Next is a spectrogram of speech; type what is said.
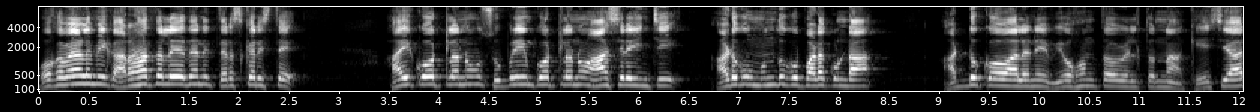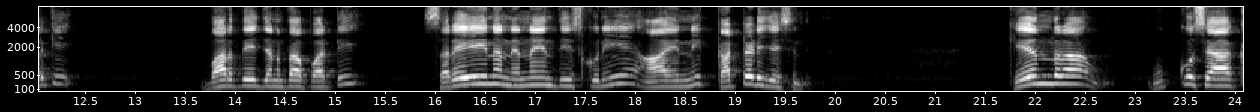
ఒకవేళ మీకు అర్హత లేదని తిరస్కరిస్తే హైకోర్టులను సుప్రీంకోర్టులను ఆశ్రయించి అడుగు ముందుకు పడకుండా అడ్డుకోవాలనే వ్యూహంతో వెళ్తున్న కేసీఆర్కి భారతీయ జనతా పార్టీ సరైన నిర్ణయం తీసుకుని ఆయన్ని కట్టడి చేసింది. కేంద్ర ఉక్కు శాఖ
